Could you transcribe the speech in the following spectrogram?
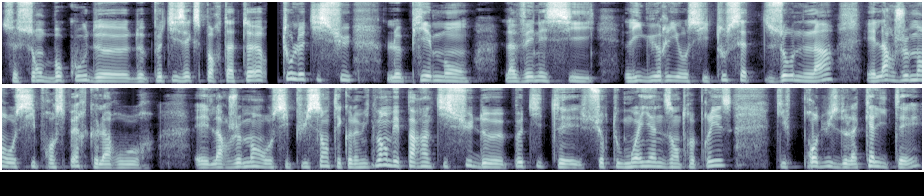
Ce sont beaucoup de, de petits exportateurs. Tout le tissu, le Piémont, la Vénétie, Ligurie aussi, toute cette zone-là est largement aussi prospère que la Roure est largement aussi puissante économiquement, mais par un tissu de petites et surtout moyennes entreprises qui produisent de la qualité,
